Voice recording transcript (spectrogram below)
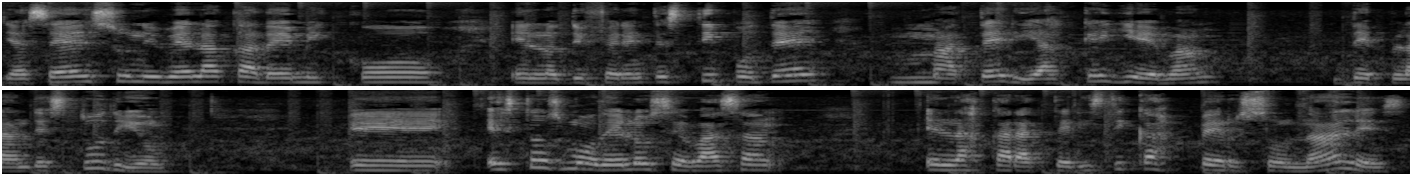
ya sea en su nivel académico, en los diferentes tipos de materias que llevan de plan de estudio. Eh, estos modelos se basan en las características personales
